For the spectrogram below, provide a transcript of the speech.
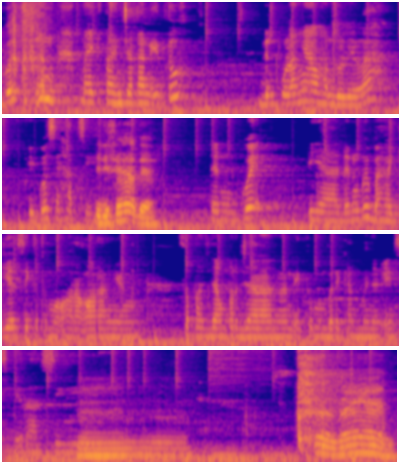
gue akan naik tanjakan itu. Dan pulangnya alhamdulillah ya gue sehat sih. Jadi sehat ya? Dan gue ya dan gue bahagia sih ketemu orang-orang yang sepanjang perjalanan itu memberikan banyak inspirasi. Hmm. keren.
